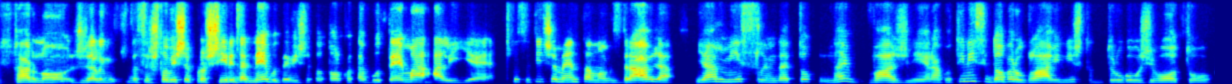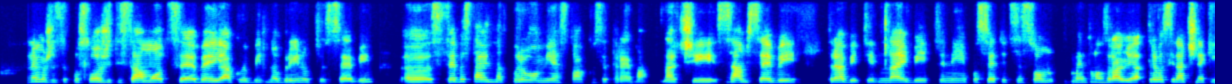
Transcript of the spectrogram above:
stvarno želim da se što više proširi, da ne bude više to toliko tabu tema, ali je. Što se tiče mentalnog zdravlja, ja mislim da je to najvažnije, jer ako ti nisi dobar u glavi, ništa drugo u životu ne može se posložiti samo od sebe jako je bitno brinuti o sebi. E, sebe staviti na prvo mjesto ako se treba. Znači, sam sebi treba biti najbitniji, posvetiti se svom mentalnom zdravlju. Treba si naći neki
